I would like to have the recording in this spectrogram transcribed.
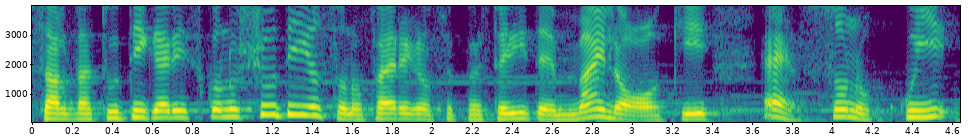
Salve a tutti cari sconosciuti, io sono Ferrico se preferite My Loki e sono qui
